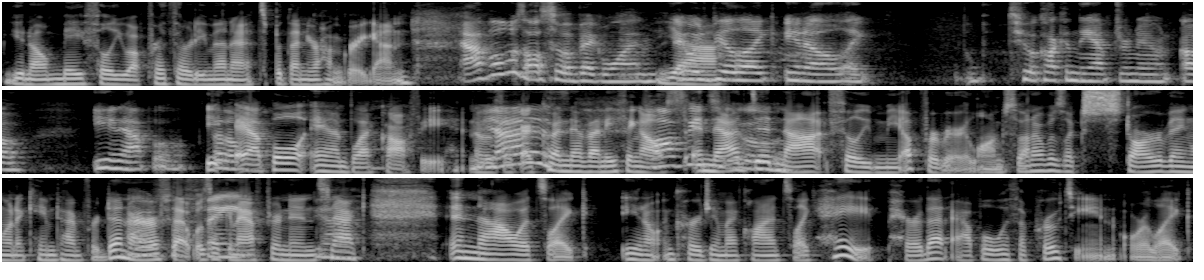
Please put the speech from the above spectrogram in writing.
you know, may fill you up for 30 minutes, but then you're hungry again. Apple was also a big one. Yeah. It would be like, you know, like two o'clock in the afternoon. Oh, eat an apple. Eat apple and black coffee. And I was yes. like, I couldn't have anything else. Coffee and that too. did not fill me up for very long. So then I was like starving when it came time for dinner, if that was faint. like an afternoon yeah. snack. And now it's like, you know, encouraging my clients like, hey, pair that apple with a protein or like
